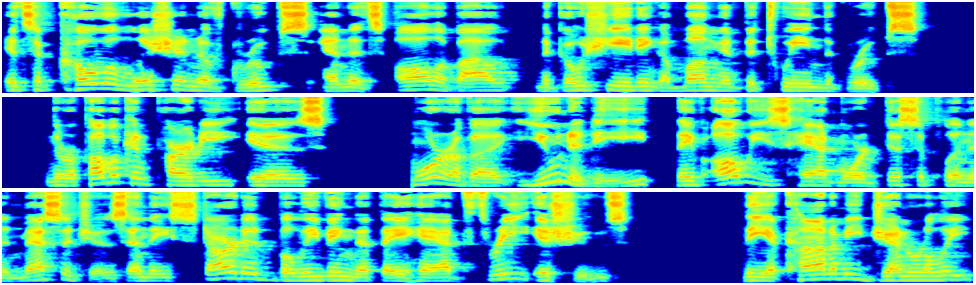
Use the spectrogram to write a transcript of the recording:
It's a coalition of groups, and it's all about negotiating among and between the groups. The Republican Party is more of a unity. They've always had more discipline and messages, and they started believing that they had three issues the economy generally,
